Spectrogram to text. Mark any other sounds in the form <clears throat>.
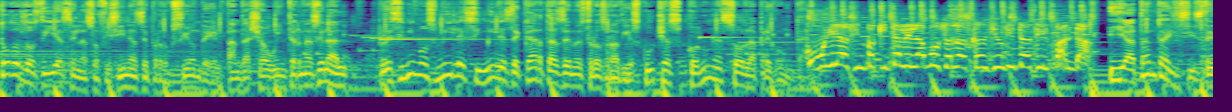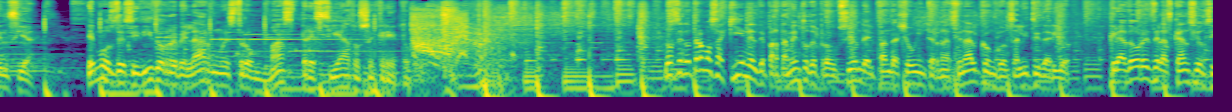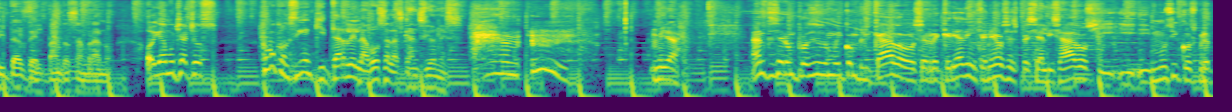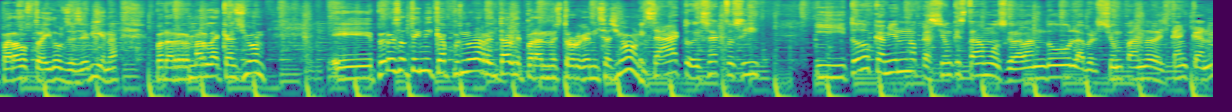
Todos los días en las oficinas de producción de El Panda Show Internacional recibimos miles y miles de cartas de nuestros radioescuchas con una sola pregunta. ¿Cómo le hacen para quitarle la voz a las cancioncitas del panda? Y a tanta insistencia, hemos decidido revelar nuestro más preciado secreto. Nos encontramos aquí en el departamento de producción del Panda Show Internacional con Gonzalito y Darío, creadores de las cancioncitas del Panda Zambrano. Oigan muchachos, ¿cómo consiguen quitarle la voz a las canciones? <clears throat> Mira, antes era un proceso muy complicado, se requería de ingenieros especializados y, y- y músicos preparados traídos desde Viena para rearmar la canción. Eh, pero esa técnica pues no era rentable para nuestra organización. Exacto, exacto, sí. Y todo cambió en una ocasión que estábamos grabando la versión panda del Can Can.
